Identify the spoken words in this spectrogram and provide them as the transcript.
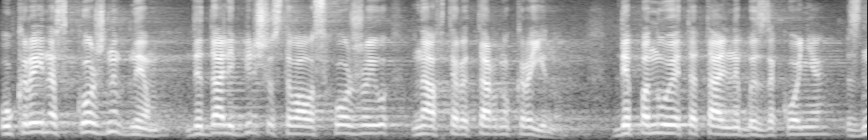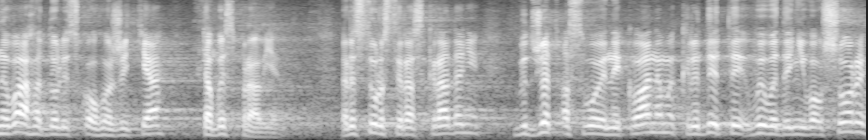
Україна з кожним днем дедалі більше ставала схожою на авторитарну країну, де панує тотальне беззаконня, зневага до людського життя та безправ'я. Ресурси розкрадені, бюджет освоєний кланами, кредити виведені в офшори,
